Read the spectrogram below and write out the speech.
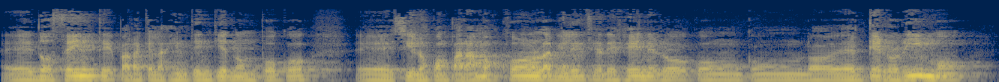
eh, docente para que la gente entienda un poco eh, si lo comparamos con la violencia de género, con, con lo- el terrorismo,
